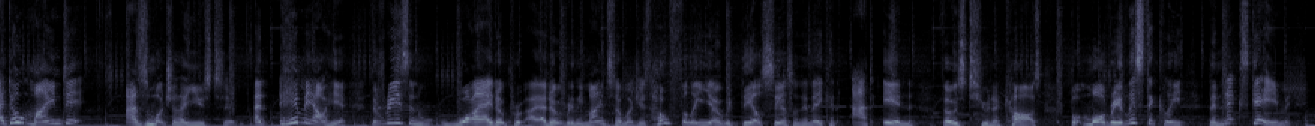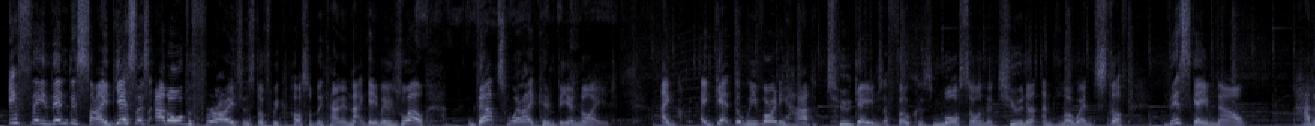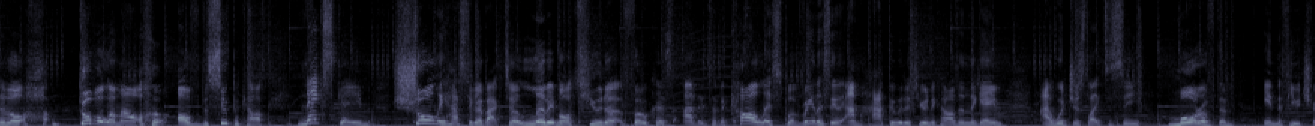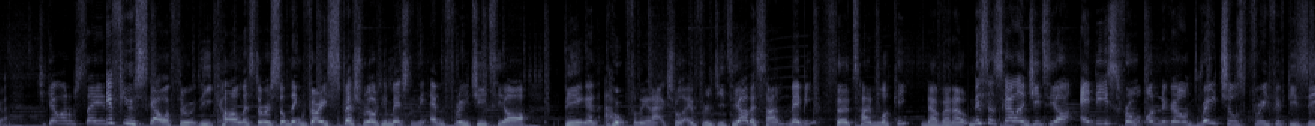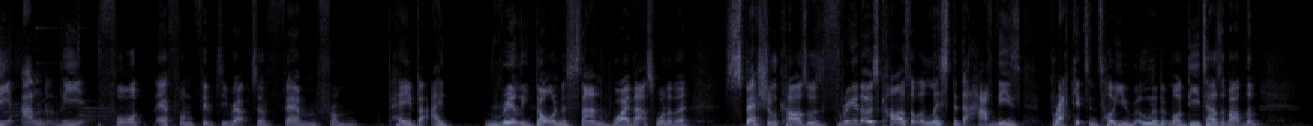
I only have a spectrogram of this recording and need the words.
I don't mind it as much as I used to. And hear me out here. The reason why I don't I don't really mind so much is hopefully, you know, with DLC or something they can add in those tuner cars. But more realistically, the next game, if they then decide, yes, let's add all the Ferraris and stuff we possibly can in that game as well, that's when I can be annoyed. I, I get that we've already had two games that focus more so on the tuner and low-end stuff. This game now had a double amount of the supercars. Next game surely has to go back to a little bit more tuner focus added to the car list, but realistically, I'm happy with the tuner cars in the game. I would just like to see more of them in the future. Do you get what I'm saying? If you scour through the car list, there is something very special. We already mentioned the M3 GTR being an hopefully an actual M3 GTR this time. Maybe third time lucky. Never know. Nissan Skyline GTR, Eddie's from Underground, Rachel's 350Z, and the Ford F-150 Raptor Fem from Pay. But I really don't understand why that's one of the special cars. Was three of those cars that were listed that have these brackets and tell you a little bit more details about them.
